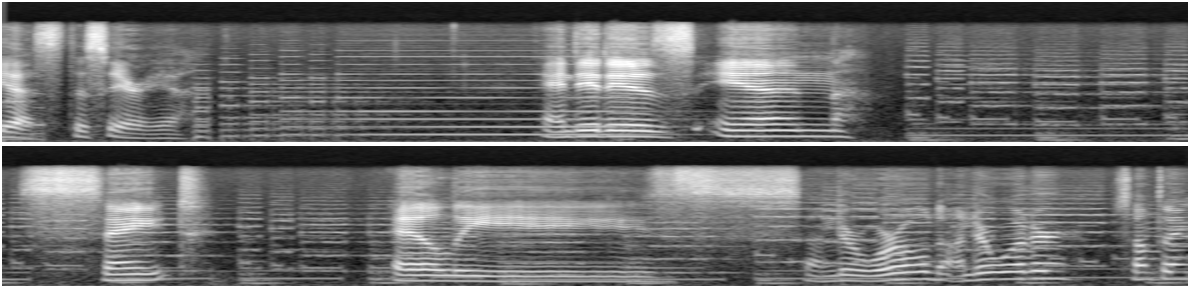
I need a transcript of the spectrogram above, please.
Yes, this area. And it is in St. Ellie's underworld? Underwater? Something?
